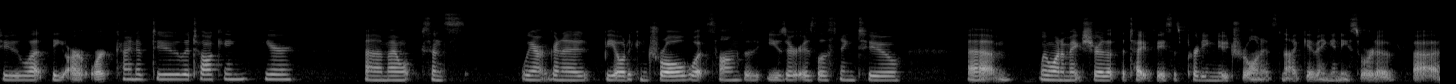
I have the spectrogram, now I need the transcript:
to let the artwork kind of do the talking here. Um, I, since we aren't going to be able to control what songs the user is listening to, um, we want to make sure that the typeface is pretty neutral and it's not giving any sort of uh,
